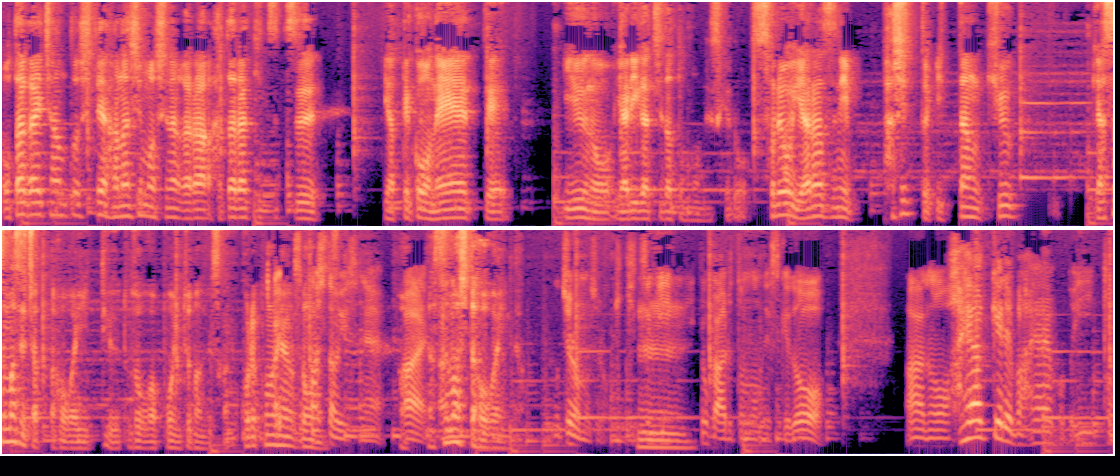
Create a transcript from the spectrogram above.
お互いちゃんとして話もしながら働きつつやってこうねっていうのをやりがちだと思うんですけど、それをやらずにパシッと一旦休、休ませちゃった方がいいっていうところがポイントなんですかね。これこのはい、辺はどうなん休ませた方がいいですね。はい。休ませた方がいいんだ。もちろんもちろん、引き継うぎんとかあると思うんですけど、あの、早ければ早いほどいいと、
